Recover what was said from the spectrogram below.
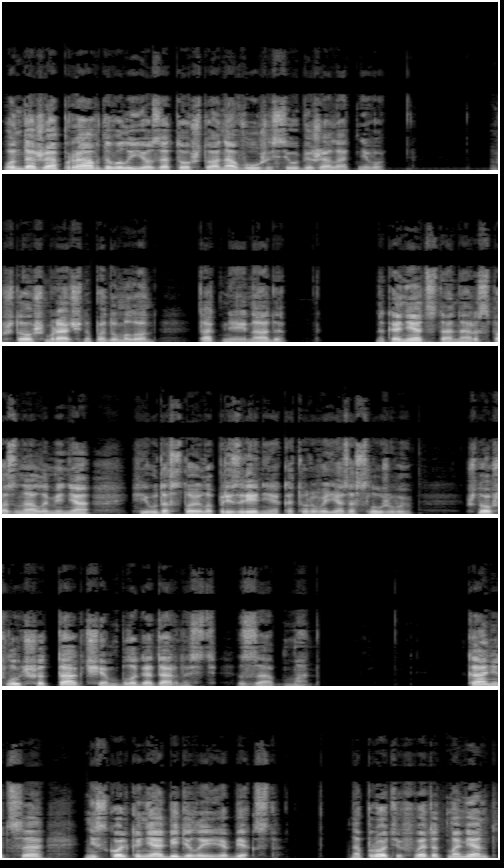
Он даже оправдывал ее за то, что она в ужасе убежала от него. «Ну что ж, — мрачно подумал он, — так мне и надо. Наконец-то она распознала меня и удостоила презрения, которого я заслуживаю. Что ж, лучше так, чем благодарность за обман. Каница нисколько не обидела ее бегство. Напротив, в этот момент,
